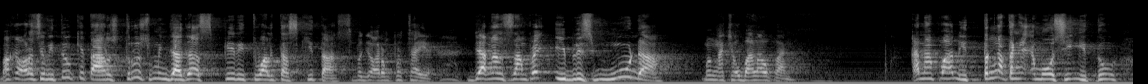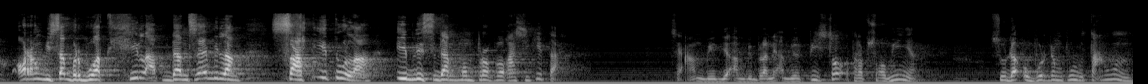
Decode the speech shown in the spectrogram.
Maka oleh sebab itu kita harus terus menjaga spiritualitas kita sebagai orang percaya. Jangan sampai iblis muda mengacau balaukan. Kenapa di tengah-tengah emosi itu orang bisa berbuat hilap dan saya bilang saat itulah iblis sedang memprovokasi kita. Saya ambil dia ambil berani ambil pisau terhadap suaminya. Sudah umur 60 tahun,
